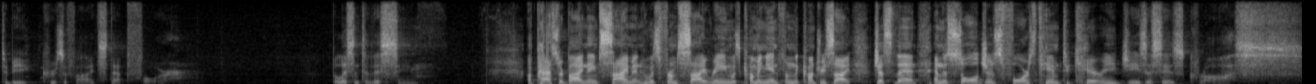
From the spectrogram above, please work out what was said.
to be crucified. Step four. But listen to this scene. A passerby named Simon, who was from Cyrene, was coming in from the countryside just then, and the soldiers forced him to carry Jesus' cross.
